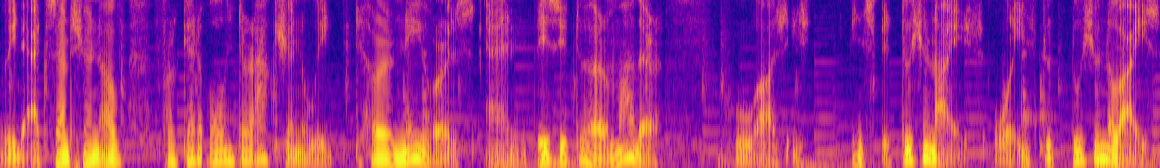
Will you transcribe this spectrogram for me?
with the exception of forgettable interaction with her neighbors and visit her mother, who was institutionalized or institutionalized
